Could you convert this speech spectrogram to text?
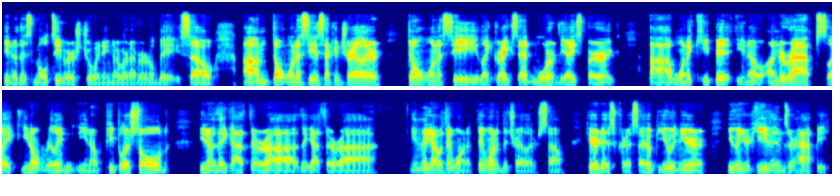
you know this multiverse joining or whatever it'll be. So um, don't want to see a second trailer. Don't want to see, like Greg said, more of the iceberg. Uh, want to keep it, you know, under wraps. Like you don't really, you know, people are sold. You know, they got their, uh, they got their, uh, you know, they got what they wanted. They wanted the trailer. So here it is, Chris. I hope you and your, you and your heathens are happy.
